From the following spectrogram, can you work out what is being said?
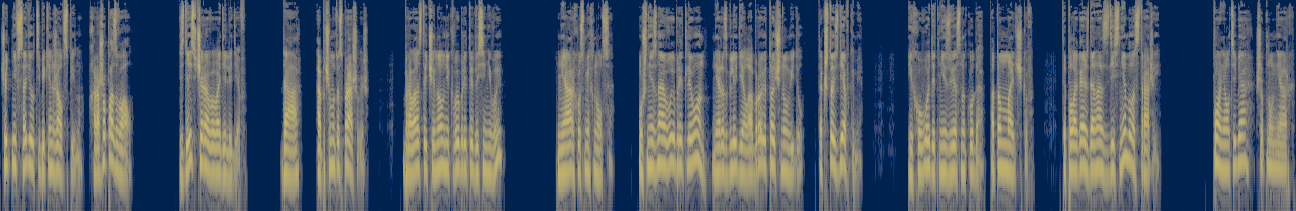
«Чуть не всадил тебе кинжал в спину. Хорошо позвал». «Здесь вчера выводили дев?» «Да. А почему ты спрашиваешь?» «Бровастый чиновник, выбритый до синевы?» Неарх усмехнулся. «Уж не знаю, выбрит ли он, не разглядел, а брови точно увидел. Так что с девками?» «Их уводят неизвестно куда, потом мальчиков. Ты полагаешь, до нас здесь не было стражей?» «Понял тебя», — шепнул Неарх.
